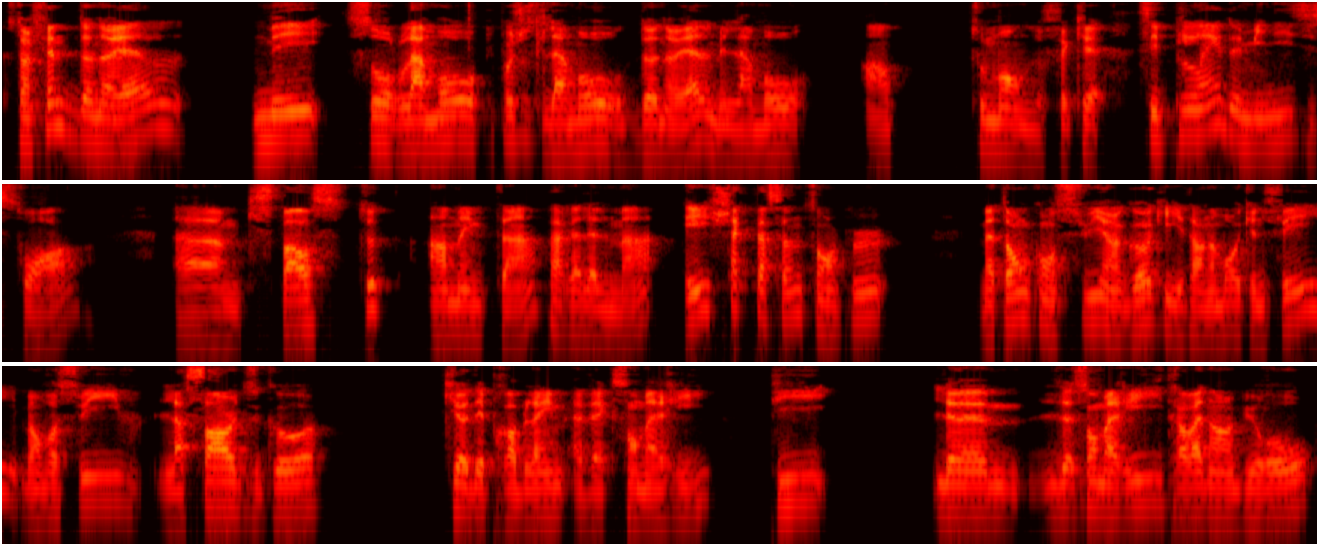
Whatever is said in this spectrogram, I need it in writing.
c'est un film de Noël, mais sur l'amour, puis pas juste l'amour de Noël, mais l'amour en tout le monde. Fait que c'est plein de mini-histoires euh, qui se passent toutes en même temps, parallèlement, et chaque personne sont un peu... Mettons qu'on suit un gars qui est en amour avec une fille, ben on va suivre la sœur du gars qui a des problèmes avec son mari, puis le, son mari il travaille dans un bureau,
